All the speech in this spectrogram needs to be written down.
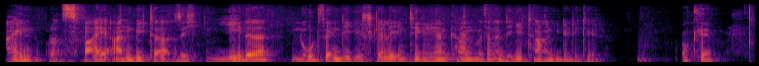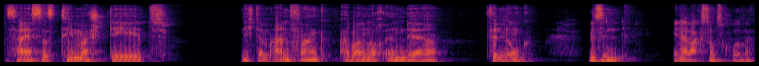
ein oder zwei Anbieter sich in jede notwendige Stelle integrieren kann mit seiner digitalen Identität. Okay, das heißt, das Thema steht nicht am Anfang, aber noch in der Findung. Wir sind in der Wachstumskurve,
